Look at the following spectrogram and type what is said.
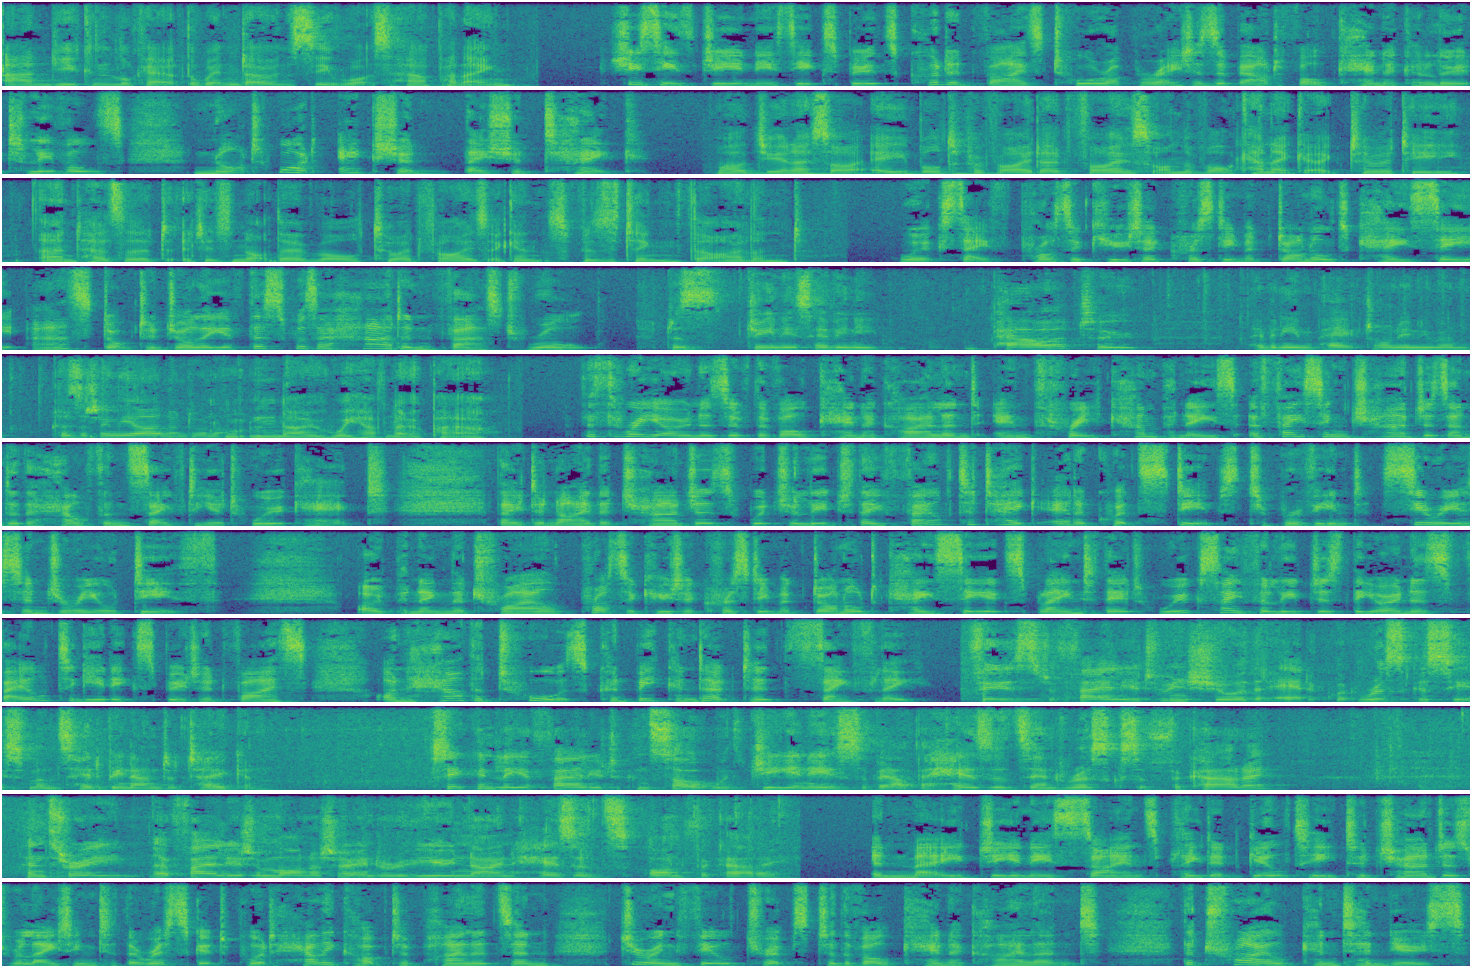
and you can look out the window and see what's happening. She says GNS experts could advise tour operators about volcanic alert levels, not what action they should take. While GNS are able to provide advice on the volcanic activity and hazard, it is not their role to advise against visiting the island. WorkSafe prosecutor Kristy McDonald KC asked Dr. Jolly if this was a hard and fast rule. Does GNS have any power to have any impact on anyone visiting the island or not? No, we have no power. The three owners of the volcanic island and three companies are facing charges under the Health and Safety at Work Act. They deny the charges, which allege they failed to take adequate steps to prevent serious injury or death. Opening the trial, prosecutor Kristy McDonald KC explained that WorkSafe alleges the owners failed to get expert advice on how the tours could be conducted safely. First, a failure to ensure that adequate risk assessments had been undertaken. Secondly, a failure to consult with GNS about the hazards and risks of Whakaari. And three, a failure to monitor and review known hazards on Whakaari. In May, GNS Science pleaded guilty to charges relating to the risk it put helicopter pilots in during field trips to the volcanic island. The trial continues.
